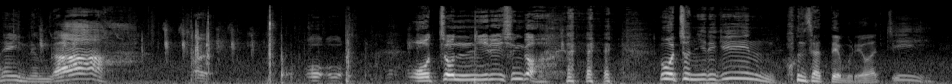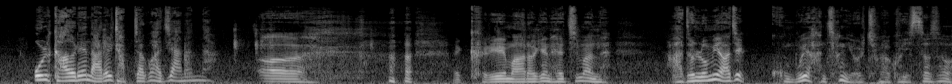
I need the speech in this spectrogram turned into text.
안에 있는가? 어쩐 일이신가? 어쩐 일이긴 혼사 때문에 왔지. 올 가을에 나를 잡자고 하지 않았나? 아, 그리 말하긴 했지만 아들놈이 아직 공부에 한창 열중하고 있어서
